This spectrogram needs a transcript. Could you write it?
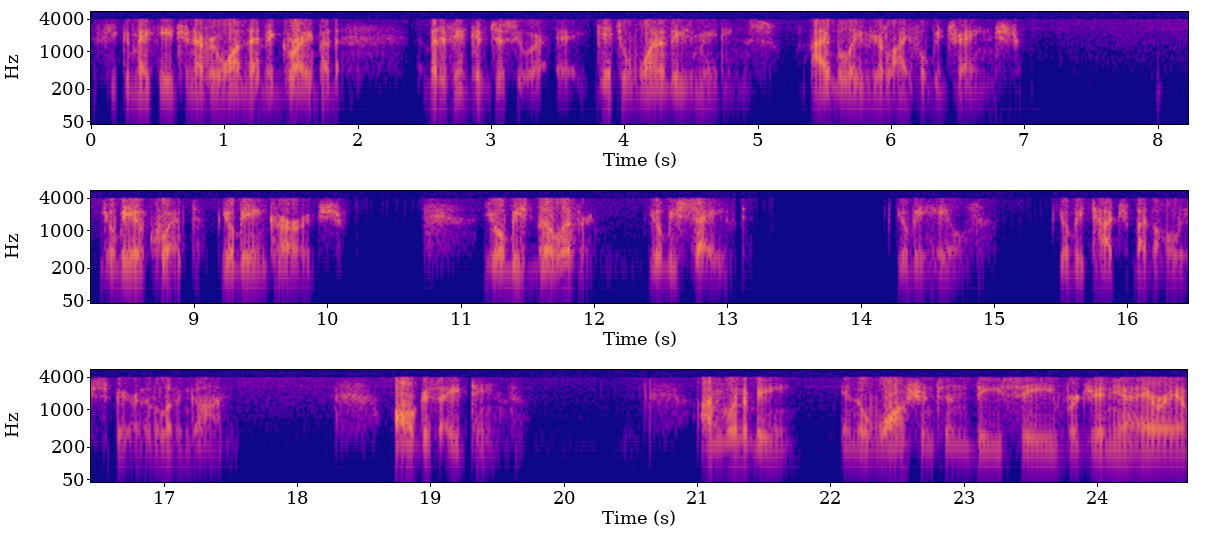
If you can make each and every one, that'd be great. But but if you could just uh, get to one of these meetings, I believe your life will be changed. You'll be equipped. You'll be encouraged. You'll be delivered. You'll be saved. You'll be healed. You'll be touched by the Holy Spirit of the living God. August 18th. I'm going to be in the Washington, D.C., Virginia area.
